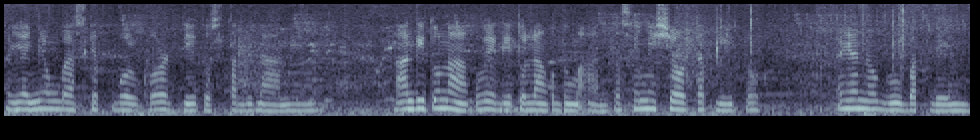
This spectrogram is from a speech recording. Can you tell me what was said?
Ayan yung basketball court dito sa tabi namin. Andito na ako eh. Dito lang ako dumaan. Kasi may shortcut dito. Ayan o, gubat din.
